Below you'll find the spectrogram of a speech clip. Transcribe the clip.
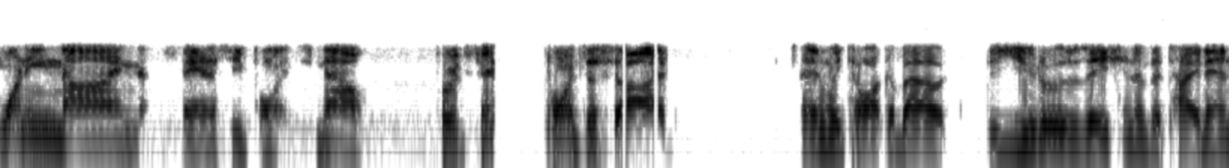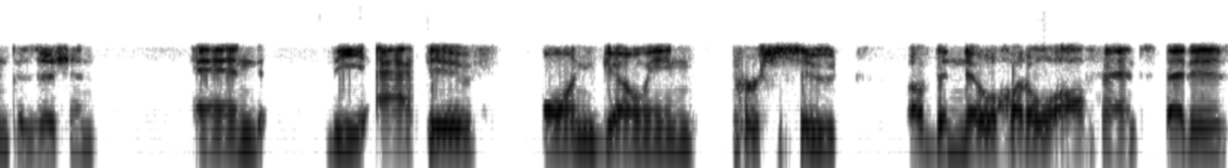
29 fantasy points. Now put points aside and we talk about the utilization of the tight end position and the active ongoing pursuit of the no huddle offense that is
